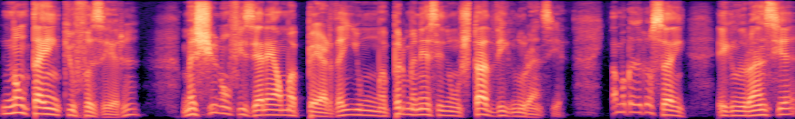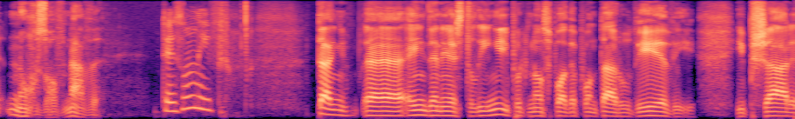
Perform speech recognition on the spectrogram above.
não têm que o fazer, mas se o não fizerem, há uma perda e uma permanência de um estado de ignorância. É uma coisa que eu sei: a ignorância não resolve nada. Tens um livro. Tenho, uh, ainda nesta linha, e porque não se pode apontar o dedo e, e puxar uh,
